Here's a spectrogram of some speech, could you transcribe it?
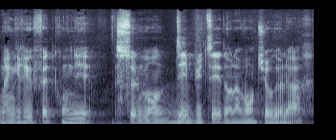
malgré le fait qu'on ait seulement débuté dans l'aventure de l'art.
